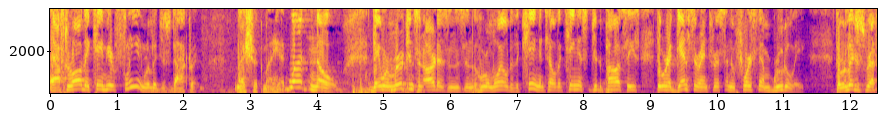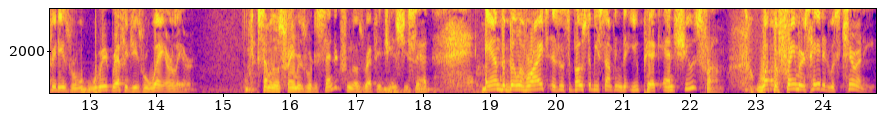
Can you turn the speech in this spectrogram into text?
After all, they came here fleeing religious doctrine. I shook my head. What? No. They were merchants and artisans who were loyal to the king until the king instituted policies that were against their interests and enforced them brutally. The religious refugees were, refugees were way earlier. Some of those framers were descended from those refugees, she said. And the Bill of Rights isn't supposed to be something that you pick and choose from. What the framers hated was tyranny.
